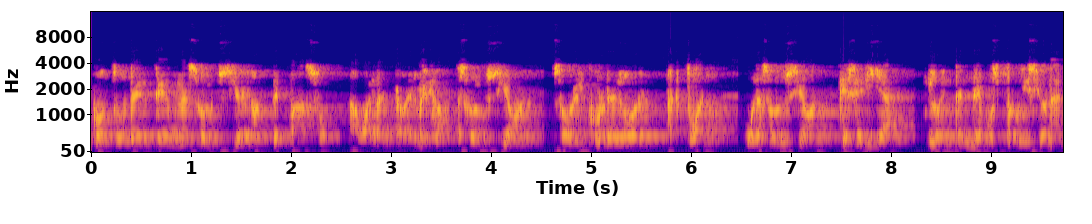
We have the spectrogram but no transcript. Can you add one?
contundente, una solución de paso a Barranca Bermeja, una solución sobre el corredor actual, una solución que sería, lo entendemos, provisional,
